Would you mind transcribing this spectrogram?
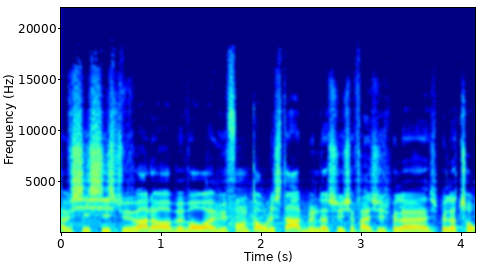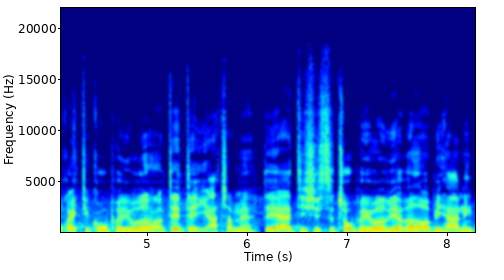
vil sige, sidst vi var deroppe, hvor vi får en dårlig start, men der synes jeg faktisk, at vi spiller, spiller to rigtig gode perioder, og det er det, jeg tager med. Det er de sidste to perioder, vi har været oppe i Herning,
